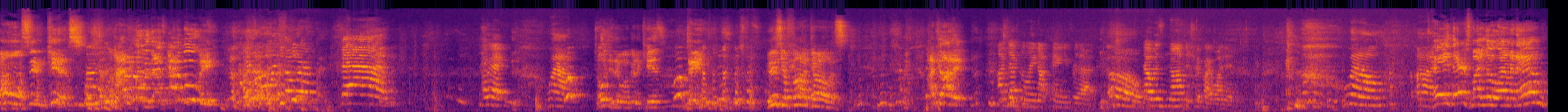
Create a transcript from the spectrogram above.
I won't see them kiss. I don't know if that's got a movie. Somewhere bad. Okay. Wow. Told you they weren't gonna kiss. Damn. Here's your five dollars. I got it. I'm definitely not paying you for that. Oh. That was not the trip I wanted. Well, uh, Hey, there's my little M&M.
